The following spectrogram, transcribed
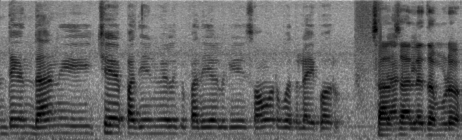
అంతేగాని దాన్ని ఇచ్చే పదిహేను వేలకి పదివేలకి సోమరపోతులు అయిపోరు. చాలా తమ్ముడు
